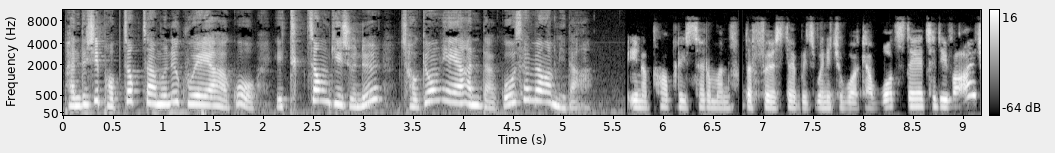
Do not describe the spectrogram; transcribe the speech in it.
반드시 법적 자문을 구해야 하고 특정 기준을 적용해야 한다고 설명합니다. In a property settlement, the first step is we need to work out what's there to divide.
